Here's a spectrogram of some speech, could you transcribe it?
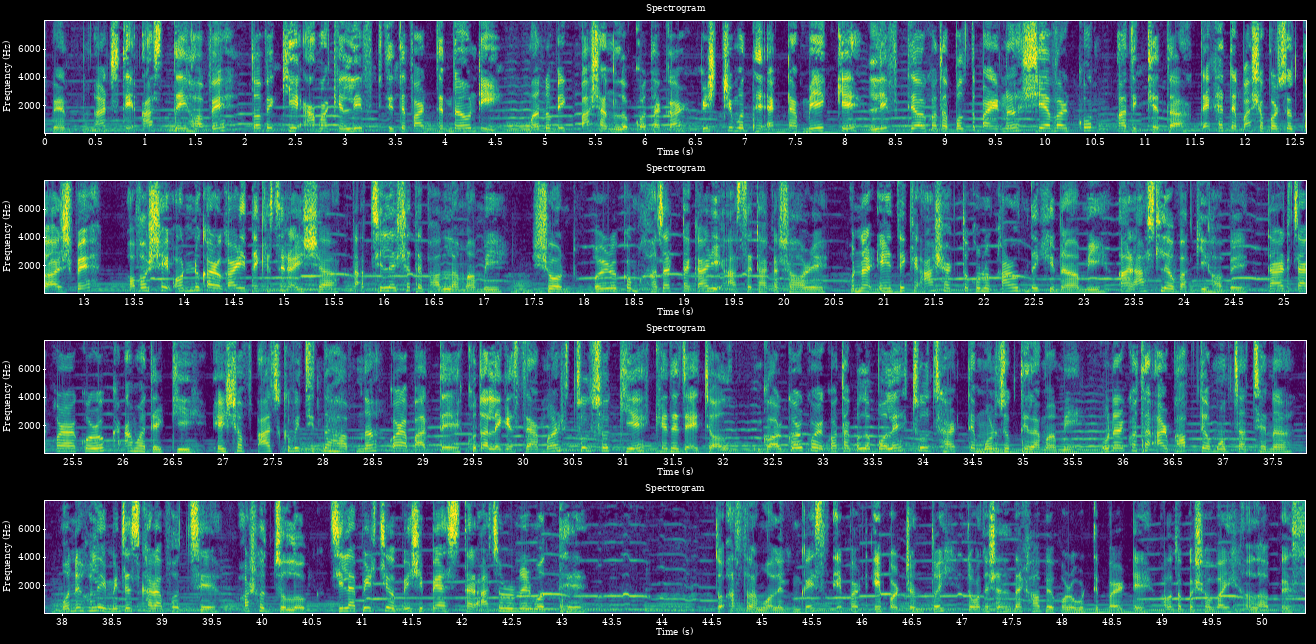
আর যদি আসতেই হবে। তবে কি আমাকে লিফট দিতে পারতেন না উনি? মানবিক পাষাণ লোক কথাকার, বৃষ্টির মধ্যে একটা মেয়েকে লিফট দেওয়ার কথা বলতে পারে না, সে আবার কোন আধিক্ষেতা দেখাতে বাসা পর্যন্ত আসবে। অবশ্যই অন্য কারও গাড়ি দেখেছে রাইসা। তার ছেলের সাথে ভাবলাম আমি। শোন ওই রকম হাজারটা গাড়ি আছে ঢাকা শহরে। ওনার এদিকে আসার তো কোনো কারণ দেখি না আমি। আর আসলেও বা কি হবে? তার যা করার করুক, আমাদের কি? এইসব আজকবি চিন্তা ভাবনা করা বাদ দে। কোথা লেগেছে আমার, চুল শুকিয়ে খেতে যাই, চল। গড় গড় করে কথাগুলো বলে চুল ঝাড়তে মনোযোগ দিলাম আমি। ওনার কথা আর ভাবতেও মন চাচ্ছে না। মনে হলে মেজাজ খারাপ হচ্ছে। অসহ্য লোক। জিলাপির চেয়েও বেশি প্যাঁচ তার আচরণের মধ্যে। তো আসসালামু আলাইকুম গাইস এ পার্ট এ পর্যন্তই। তোমাদের সাথে দেখা হবে পরবর্তী পার্টে ভালো থাকবে সবাই। আল্লাহ হাফেজ।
